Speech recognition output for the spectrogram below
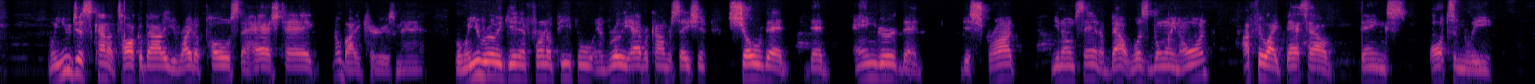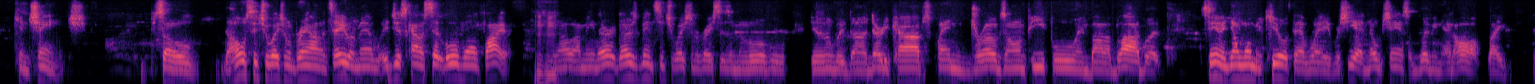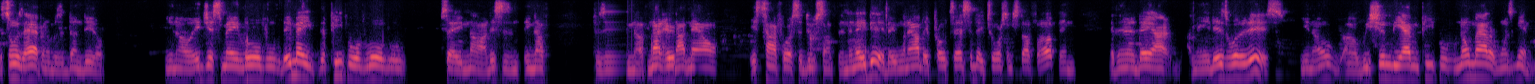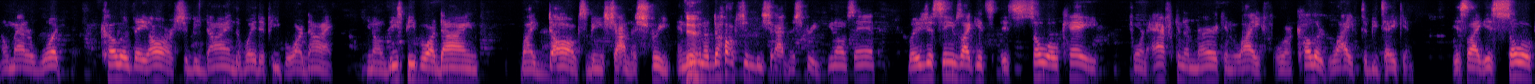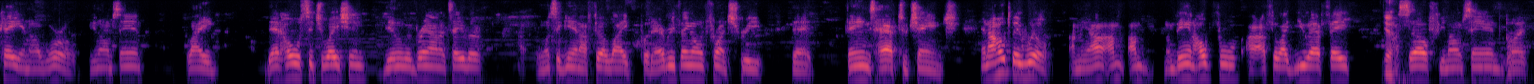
when you just kind of talk about it, you write a post, a hashtag, nobody cares, man. But when you really get in front of people and really have a conversation, show that that anger, that distraught, you know what I'm saying, about what's going on, I feel like that's how things ultimately can change. So the whole situation with Breonna Taylor, man, it just kind of set Louisville on fire. Mm-hmm. You know, I mean, there there's been situation of racism in Louisville, dealing with uh, dirty cops, planting drugs on people, and blah blah blah. But seeing a young woman killed that way, where she had no chance of living at all, like as soon as it happened, it was a done deal. You know, it just made Louisville. They made the people of Louisville say, "No, nah, this is enough. Is enough. Not here, not now. It's time for us to do something." And they did. They went out. They protested. They tore some stuff up. And at the end of the day, I, I mean, it is what it is. You know, uh, we shouldn't be having people, no matter once again, no matter what color they are, should be dying the way that people are dying. You know, these people are dying like dogs being shot in the street, and yeah. even a dog shouldn't be shot in the street. You know what I'm saying? But it just seems like it's it's so okay for an African American life or a colored life to be taken. It's like it's so okay in our world. You know what I'm saying? Like that whole situation dealing with Breonna Taylor. Once again, I felt like put everything on Front Street that things have to change, and I hope they will. I mean, I, am I'm, I'm I'm being hopeful. I feel like you have faith. Yeah. Myself, you know what I'm saying, but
